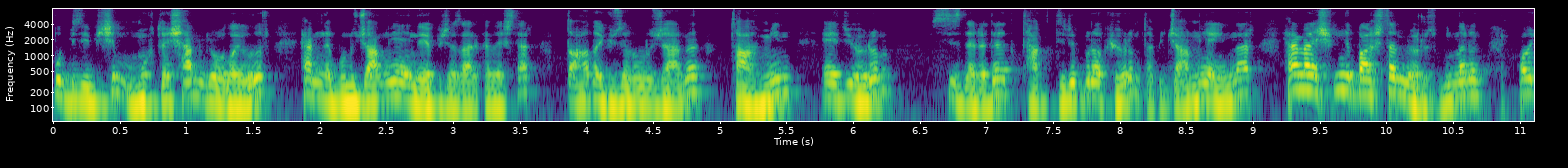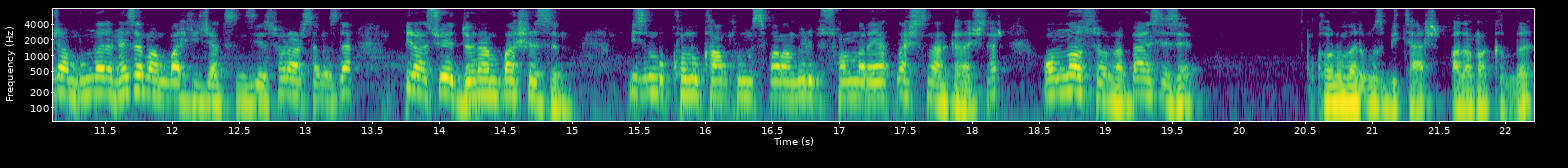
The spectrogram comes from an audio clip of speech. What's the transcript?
Bu bizim için muhteşem bir olay olur. Hem de bunu canlı yayında yapacağız arkadaşlar. Daha da güzel olacağını tahmin ediyorum. Sizlere de takdiri bırakıyorum. Tabi canlı yayınlar hemen şimdi başlamıyoruz. Bunların hocam bunlara ne zaman başlayacaksınız diye sorarsanız da biraz şöyle dönem başlasın. Bizim bu konu kampımız falan böyle bir sonlara yaklaşsın arkadaşlar. Ondan sonra ben size konularımız biter adam akıllı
